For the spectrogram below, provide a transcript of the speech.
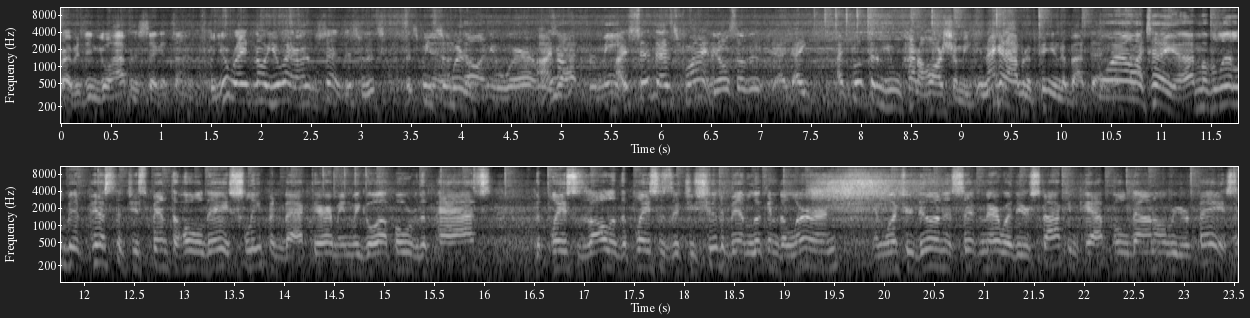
Right, but it didn't go happen the second time. But you're right. No, you're right 100. percent Let's let's let's meet Yeah, somewhere. I'm telling you where I know. at for me. I said that's fine. You know something? I I, I thought that you were kind of harsh on me, and I gotta have an opinion about that. Well, I tell you, I'm a little bit pissed that you spent the whole day sleeping back there. I mean, we go up over the pass, the places, all of the places that you should have been looking to learn, and what you're doing is sitting there with your stocking cap pulled down over your face.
